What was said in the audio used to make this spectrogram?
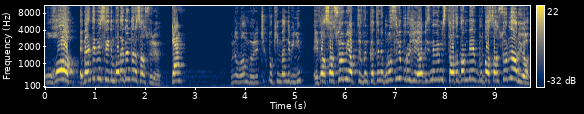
Oha! E ben de binseydim bana gönder asansörü. Gel. Bu ne lan böyle? Çık bakayım ben de bineyim. Eve asansör mü yaptırdın Katerina? Bu nasıl bir proje ya? Bizim evimiz tahtadan bir ev. Burada asansör ne arıyor?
